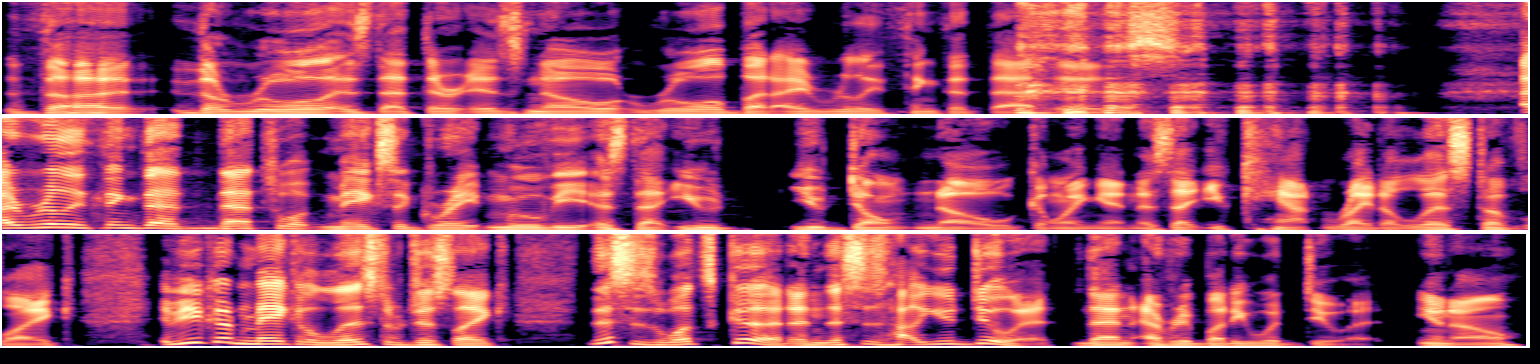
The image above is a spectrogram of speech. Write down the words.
the the rule is that there is no rule but i really think that that is i really think that that's what makes a great movie is that you you don't know going in is that you can't write a list of like if you could make a list of just like this is what's good and this is how you do it then everybody would do it you know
